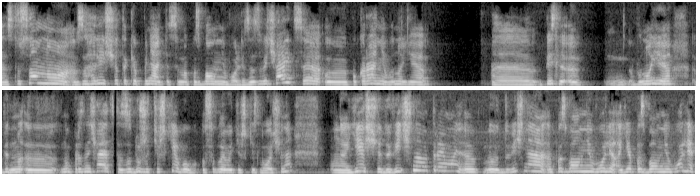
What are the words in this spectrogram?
е, стосовно взагалі, що таке поняття саме позбавлення волі, зазвичай це е, покарання, воно є е, після. Воно є е, ну, призначається за дуже тяжкі або особливо тяжкі злочини. Е, Є ще довічне отримання, е, довічне позбавлення волі, а є позбавлення волі.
